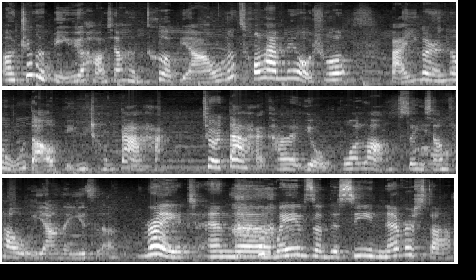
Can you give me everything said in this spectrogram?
哦，这个比喻好像很特别啊！我们从来没有说把一个人的舞蹈比喻成大海，就是大海它有波浪，所以像跳舞一样的意思。 Right, and the waves of the sea never stop.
